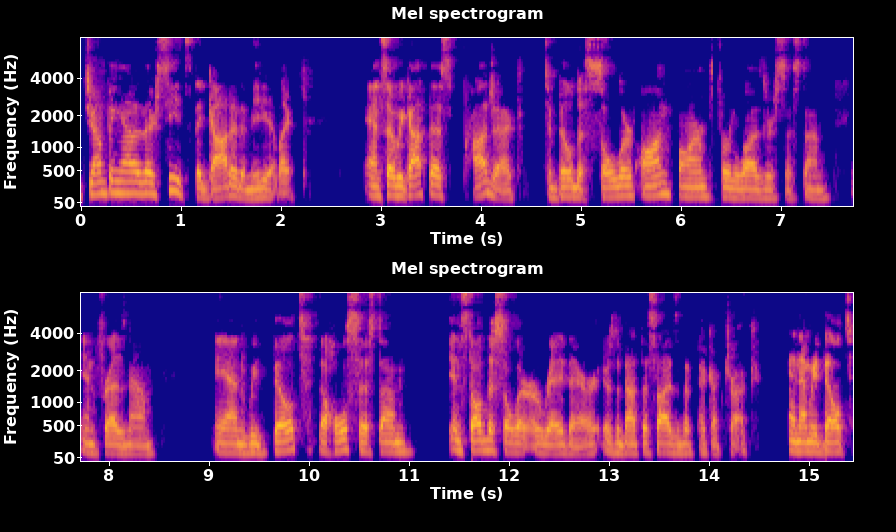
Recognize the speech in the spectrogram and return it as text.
jumping out of their seats. They got it immediately. And so we got this project to build a solar on farm fertilizer system in Fresno and we built the whole system, installed the solar array there. It was about the size of a pickup truck. And then we built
